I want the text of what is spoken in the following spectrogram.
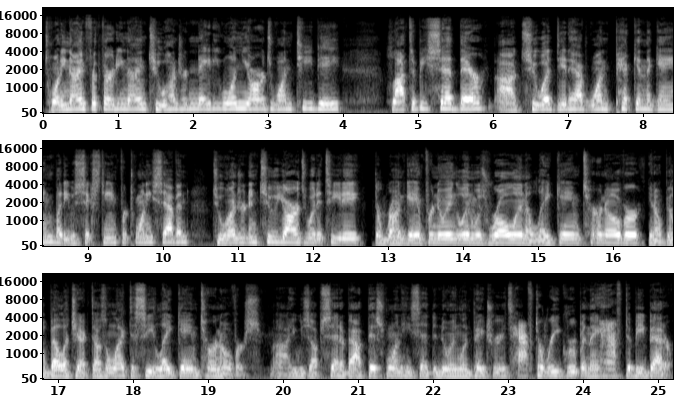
29 for 39, 281 yards, one TD. A lot to be said there. Uh, Tua did have one pick in the game, but he was 16 for 27, 202 yards with a TD. The run game for New England was rolling, a late game turnover. You know, Bill Belichick doesn't like to see late game turnovers. Uh, he was upset about this one. He said the New England Patriots have to regroup and they have to be better.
